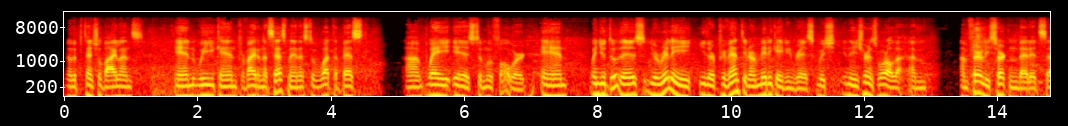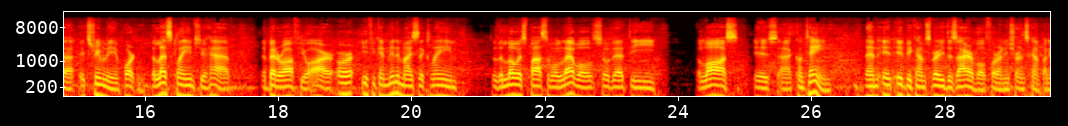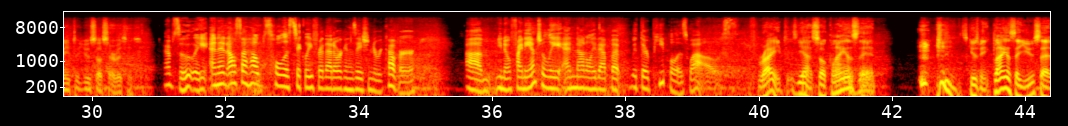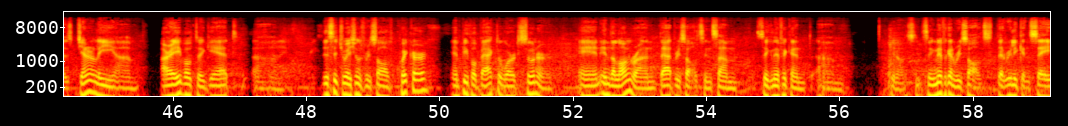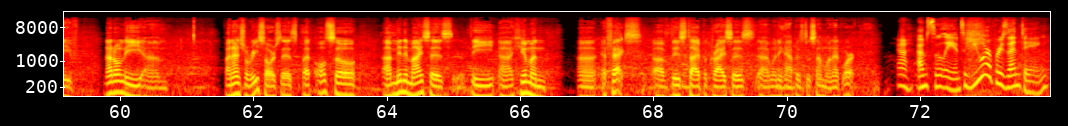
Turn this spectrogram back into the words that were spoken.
you know, the potential violence, and we can provide an assessment as to what the best uh, way is to move forward. And when you do this, you're really either preventing or mitigating risk, which in the insurance world, I'm, I'm fairly certain that it's uh, extremely important. The less claims you have, the better off you are. Or if you can minimize the claim to the lowest possible level so that the, the loss is uh, contained, then it, it becomes very desirable for an insurance company to use those services. Absolutely. And it also helps holistically for that organization to recover, um, you know, financially, and not only that, but with their people as well. Right. Yeah. So clients that, excuse me, clients that use us generally um, are able to get um, these situations resolved quicker and people back to work sooner. And in the long run, that results in some significant, um, you know, significant results that really can save not only um, financial resources but also uh, minimizes the uh, human uh, effects of this type of crisis uh, when it happens to someone at work. Yeah, absolutely. And so you are presenting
